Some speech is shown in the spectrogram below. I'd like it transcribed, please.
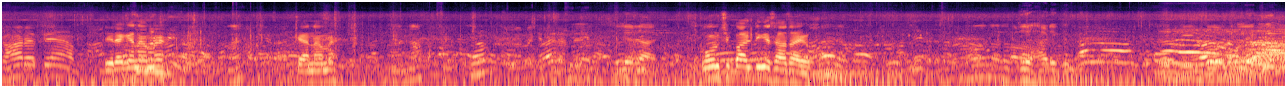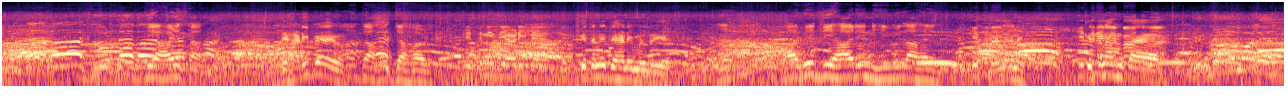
कहाँ रहते हैं आप? तेरा क्या नाम है? क्या नाम है? कौन सी पार्टी के साथ आए हो? दिहाड़ी के दिहाड़ी पे आए हो? कितनी दिहाड़ी ले कितनी दिहाड़ी मिल रही है? हाँ? अभी दिहाड़ी नहीं मिला है। कितने मुकाया हुआ है?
